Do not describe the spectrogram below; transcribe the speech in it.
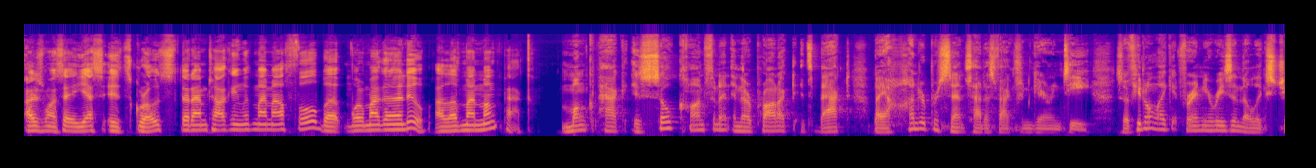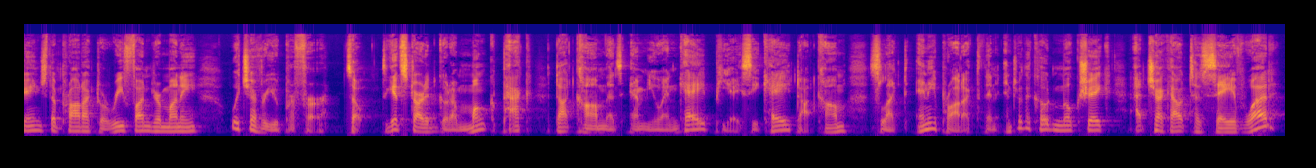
I just want to say, yes, it's gross that I'm talking with my mouth full, but what am I going to do? I love my Munk Pack. Munk Pack is so confident in their product, it's backed by a 100% satisfaction guarantee. So if you don't like it for any reason, they'll exchange the product or refund your money, whichever you prefer. So to get started, go to munkpack.com. That's M U N K P A C K.com. Select any product, then enter the code milkshake at checkout to save what?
